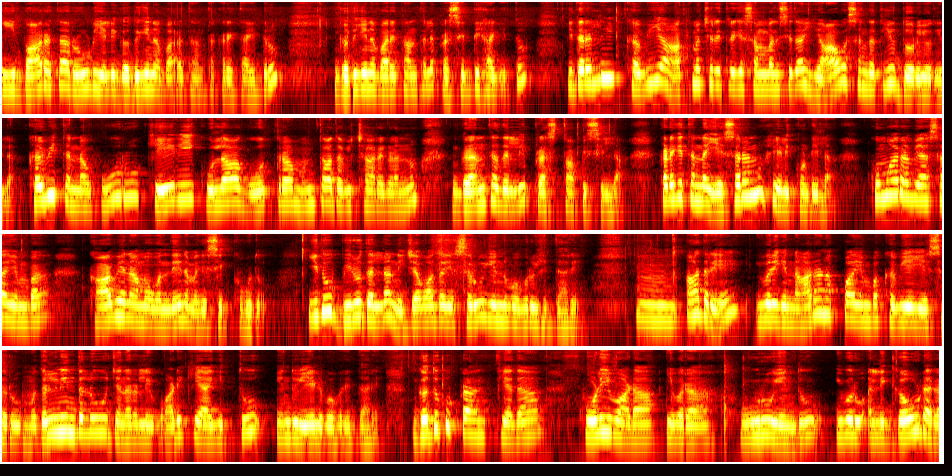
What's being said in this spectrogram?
ಈ ಭಾರತ ರೂಢಿಯಲ್ಲಿ ಗದುಗಿನ ಭಾರತ ಅಂತ ಕರಿತಾ ಇದ್ದರು ಗದುಗಿನ ಭಾರತ ಅಂತಲೇ ಪ್ರಸಿದ್ಧಿ ಆಗಿತ್ತು. ಇದರಲ್ಲಿ ಕವಿಯ ಆತ್ಮಚರಿತ್ರೆಗೆ ಸಂಬಂಧಿಸಿದ ಯಾವ ಸಂಗತಿಯೂ ದೊರೆಯೋದಿಲ್ಲ ಕವಿ ತನ್ನ ಊರು, ಕೇರಿ, ಕುಲ, ಗೋತ್ರ ಮುಂತಾದ ವಿಚಾರಗಳನ್ನು ಗ್ರಂಥದಲ್ಲಿ ಪ್ರಸ್ತಾಪಿಸಿಲ್ಲ. ಕಡೆಗೆ ತನ್ನ ಹೆಸರನ್ನು ಹೇಳಿಕೊಂಡಿಲ್ಲ. ಕುಮಾರವ್ಯಾಸ ಎಂಬ ಕಾವ್ಯನಾಮ ಒಂದೇ ನಮಗೆ ಸಿಕ್ಕುವುದು. ಇದು ಬಿರುದಲ್ಲ ನಿಜವಾದ ಹೆಸರು ಎನ್ನುವವರು ಇದ್ದಾರೆ. ಆದರೆ ಇವರಿಗೆ ನಾರಣಪ್ಪ ಎಂಬ ಕವಿಯ ಹೆಸರು ಮೊದಲಿನಿಂದಲೂ ಜನರಲ್ಲಿ ವಾಡಿಕೆಯಾಗಿತ್ತು ಎಂದು ಹೇಳುವವರಿದ್ದಾರೆ. ಗದುಗು ಪ್ರಾಂತ್ಯದ ಕೋಳಿವಾಡ ಇವರ ಊರು ಎಂದು ಇವರು ಅಲ್ಲಿ ಗೌಡರ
